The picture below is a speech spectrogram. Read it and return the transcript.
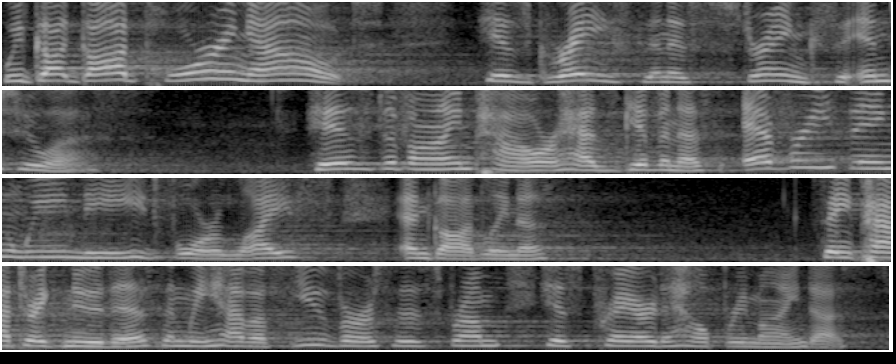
we've got God pouring out His grace and His strength into us. His divine power has given us everything we need for life and godliness. St. Patrick knew this, and we have a few verses from his prayer to help remind us.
